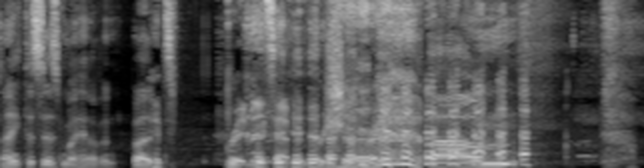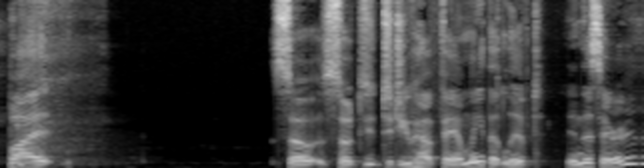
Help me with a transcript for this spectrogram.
I think this is my heaven, but It's Brittany's heaven for sure. but so so did, did you have family that lived in this area?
